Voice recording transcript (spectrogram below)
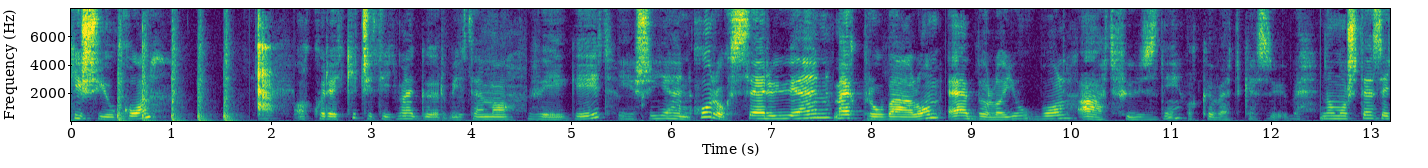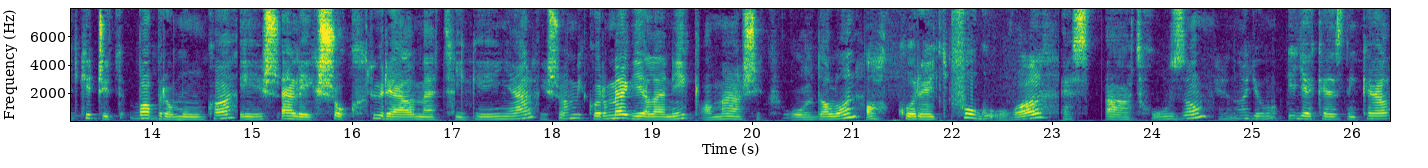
kis lyukon, akkor egy kicsit így meggörbítem a végét, és ilyen horogszerűen megpróbálom ebből a lyukból átfűzni a következőbe. Na most ez egy kicsit babra munka, és elég sok türelmet igényel, és amikor megjelenik a másik oldalon, akkor egy fogóval ezt áthúzom, nagyon igyekezni kell,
